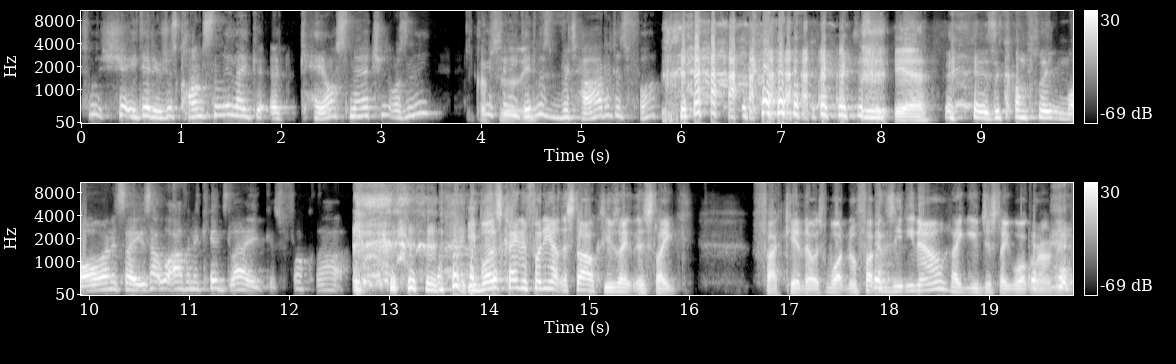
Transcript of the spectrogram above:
some of the shit he did, he was just constantly like a, chaos merchant, wasn't he? Everything he did was retarded as fuck. yeah, it was a complete moron. It's like, is that what having a kid's like? Because fuck that. he was kind of funny at the start 'cause he was like this like kid that was what no fucking ziti now. Like you just like walk around and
